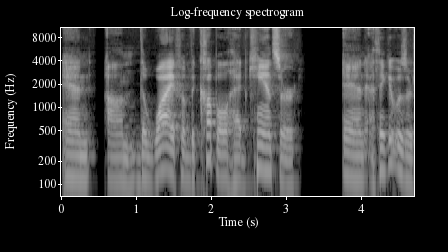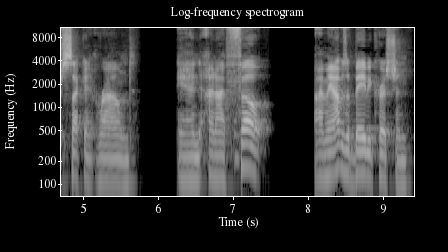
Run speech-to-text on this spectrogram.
And um, the wife of the couple had cancer, and I think it was her second round, and and I felt, I mean, I was a baby Christian,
